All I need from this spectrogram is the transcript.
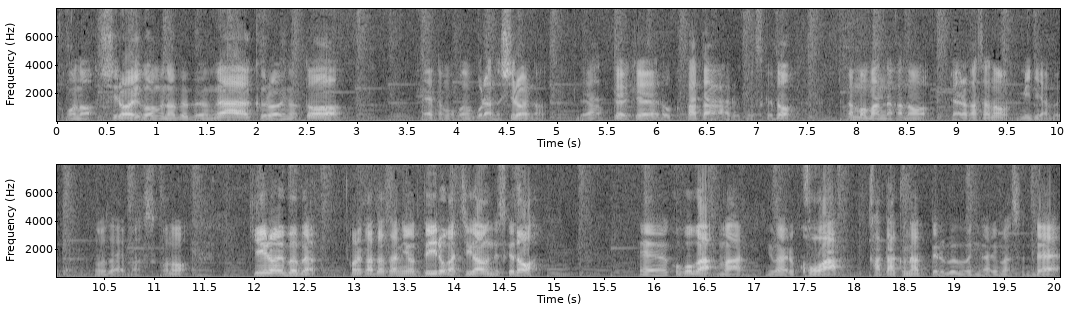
ここの白いゴムの部分が黒いのと,、えー、ともうこのこれの白いのであって計6パターンあるんですけどこれも真ん中の柔らかさのミディアムでございます。この黄色い部分これ硬さによって色が違うんですけど、えー、ここがまあいわゆるコア硬くなってる部分になりますんで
